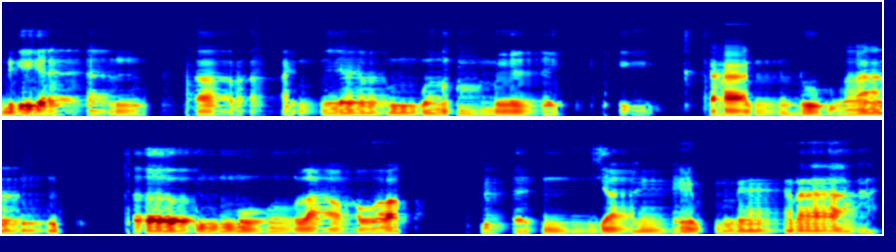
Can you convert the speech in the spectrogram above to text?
di antaranya memiliki kandungan temulawak dan jahe merah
